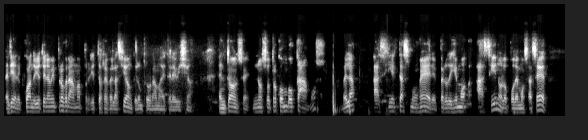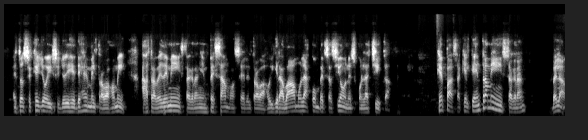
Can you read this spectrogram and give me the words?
¿Entiendes? Cuando yo tenía mi programa, Proyecto Revelación, que era un programa de televisión. Entonces, nosotros convocamos, ¿verdad? A ciertas mujeres, pero dijimos, así no lo podemos hacer. Entonces, ¿qué yo hice? Yo dije, déjenme el trabajo a mí. A través de mi Instagram empezamos a hacer el trabajo y grabamos las conversaciones con la chica. ¿Qué pasa? Que el que entra a mi Instagram, ¿verdad?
